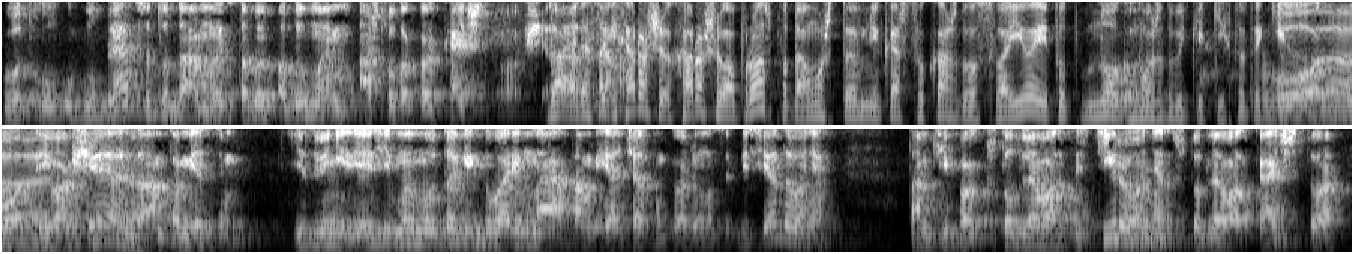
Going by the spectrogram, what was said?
вот углубляться туда, мы с тобой подумаем, а что такое качество вообще. Да, да это, кстати, хороший, хороший вопрос, потому что, мне кажется, у каждого свое, и тут много вот. может быть каких-то таких... Вот, э, вот. И вообще, да, там, если извини, если мы, мы в итоге говорим на, там, я часто говорю на собеседованиях, там типа, что для вас тестирование, что для вас качество,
